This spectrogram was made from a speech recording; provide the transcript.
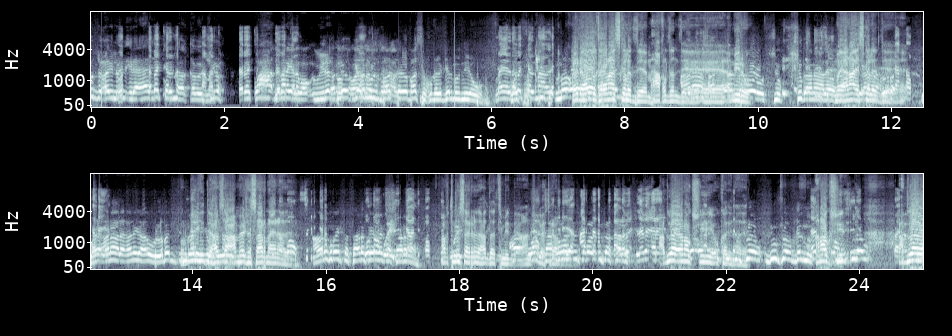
u ducayno in ilaahay u kala qaboojiyo waxa dhimanayana waa wiilal basir ku dhal galmud niyow red hadalka anaa iskale dee maxaa qaldan dee amiirow may anaa iskale dee warmalihii dee hal saaca meesha saarna inaad aniguba inta saarantay saarana afta ma saarinada hadda timid aan isku ixtiraam cabdullaahi anaa ku siinaya galmud anaa ku siin cabdullaahi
